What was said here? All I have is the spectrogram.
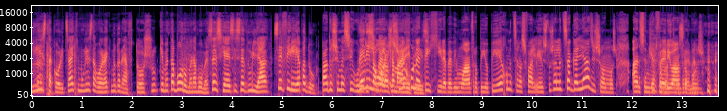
Ναι. Λίστα κοριτσάκι μου, λίστα αγοράκι με τον εαυτό σου και μετά μπορούμε να μπούμε σε σχέση, σε δουλειά, σε φιλία παντού. Πάντως είμαι σίγουρη Δεν ότι είμαι ο σου, καλός σου Σαμαρίτης. έχουν τύχει, ρε παιδί μου, άνθρωποι οι οποίοι έχουν τις ανασφάλειές τους, αλλά τις αγκαλιάζεις όμως, αν σε ενδιαφέρει ο αυτό άνθρωπος. εσένα;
